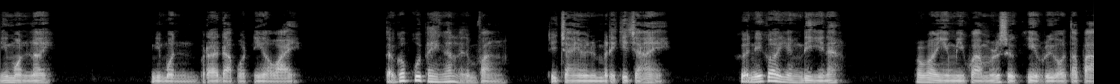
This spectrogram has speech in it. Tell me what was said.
นิมนต์เลย นิมนต์พระดาบทนี้เอาไว้ แต่ก็พูดไปงั้นแหละท่านฟัง จิตใจมันไม่ได้คิดจะให้คืออันนี้ก็ยังดีนะ เพราะว่ายังมีความรู้สึกหิวริโอตปา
